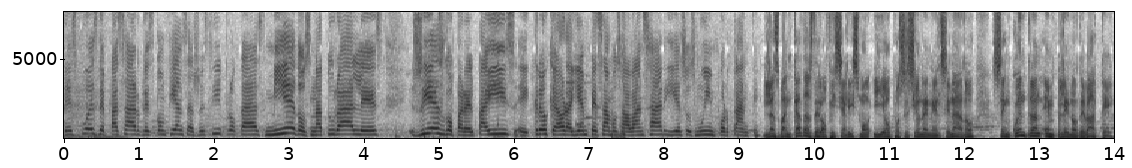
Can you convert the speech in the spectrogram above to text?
después de pasar desconfianzas recíprocas, miedos naturales, riesgo para el país, eh, creo que ahora ya empezamos a avanzar y eso es muy importante. Las bancadas del oficialismo y oposición en el Senado se encuentran en pleno debate,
